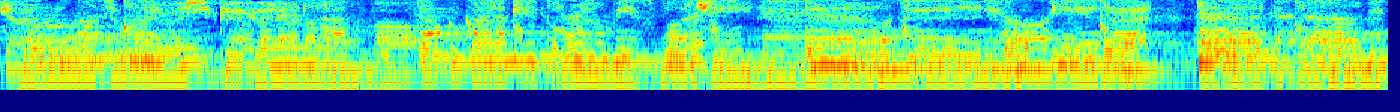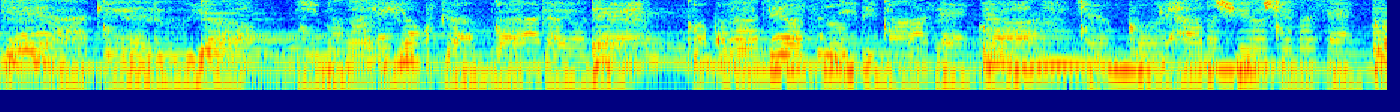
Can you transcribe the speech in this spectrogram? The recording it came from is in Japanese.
夜の街は夕日しけかれの乱暴遠くから来たのよ水ぼらしいね電話においで温めてあげるよ。今までよく頑張ったよね。ここらで休んでみませんか？ゆっくり話をしませんか？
